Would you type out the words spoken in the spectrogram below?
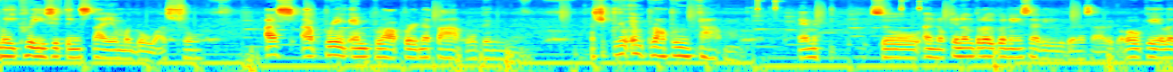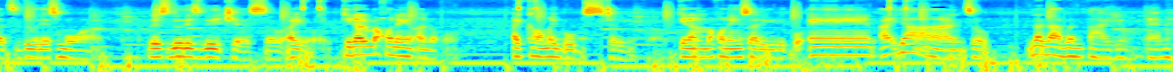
may crazy things tayong magawa. So, as a prim and proper na tao, ganyan. As a prim and proper na tao. Eme. So, ano, kinontrol ko na yung sarili ko na sabi ko, okay, let's do this more. Let's do this, bitches. So, ayun. Kinalma ko na yung ano ko. I calm my boobs, chari. Kinalma ko na yung sarili ko. And, ayan. So, lalaban tayo. Eme.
